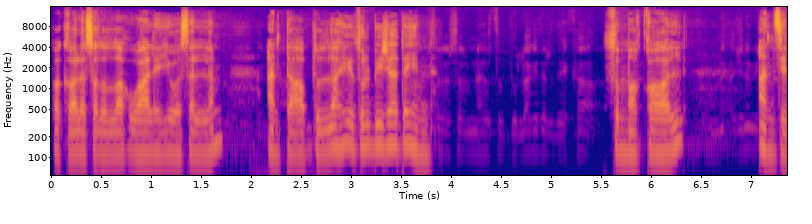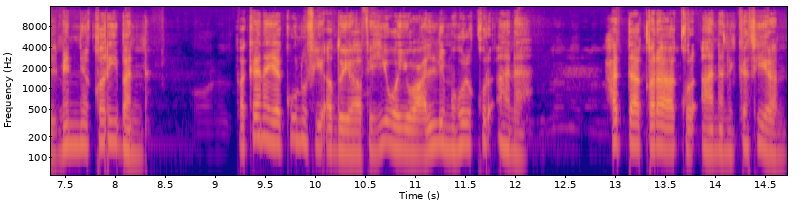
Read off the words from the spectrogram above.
فقال صلى الله عليه وسلم أنت عبد الله ذو البجادين. ثم قال أنزل مني قريبا. فكان يكون في أضيافه ويعلمه القرآن حتى قرأ قرآنا كثيرا.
